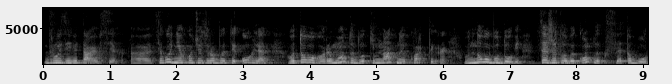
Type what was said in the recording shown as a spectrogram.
Друзі, вітаю всіх! Е, Сьогодні я хочу зробити огляд готового ремонту двокімнатної квартири в новобудові. Це житловий комплекс Святобор.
